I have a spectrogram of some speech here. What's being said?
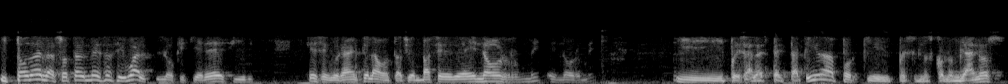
Y todas las otras mesas igual, lo que quiere decir que seguramente la votación va a ser enorme, enorme. Y pues a la expectativa, porque pues los colombianos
